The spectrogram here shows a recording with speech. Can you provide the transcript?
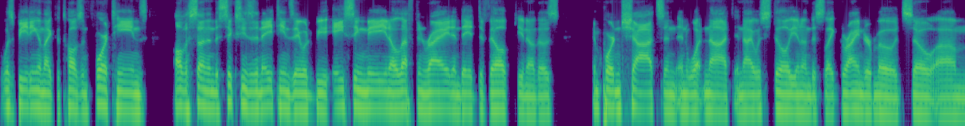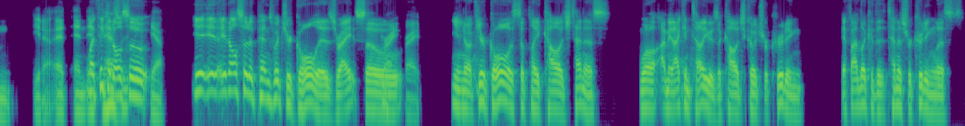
was beating in like the 12s and 14s. All of a sudden, in the 16s and 18s, they would be acing me, you know, left and right, and they had developed, you know, those important shots and and whatnot. And I was still, you know, in this like grinder mode. So, um, you know, and, and well, I think it, has, it also, yeah, it, it also depends what your goal is, right? So, right, right. You know, if your goal is to play college tennis, well, I mean, I can tell you as a college coach recruiting, if I look at the tennis recruiting list,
